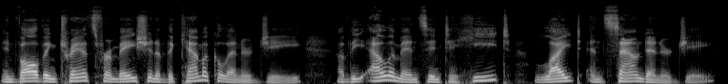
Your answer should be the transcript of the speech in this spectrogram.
involving transformation of the chemical energy of the elements into heat, light, and sound energy.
